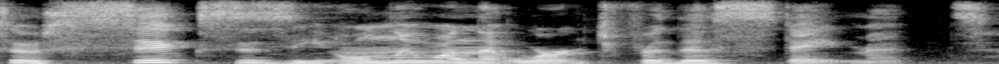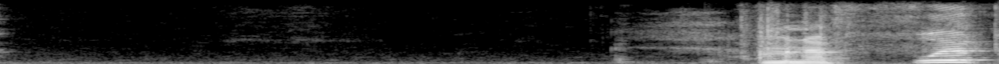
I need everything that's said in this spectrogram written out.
So 6 is the only one that worked for this statement. I'm going to flip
